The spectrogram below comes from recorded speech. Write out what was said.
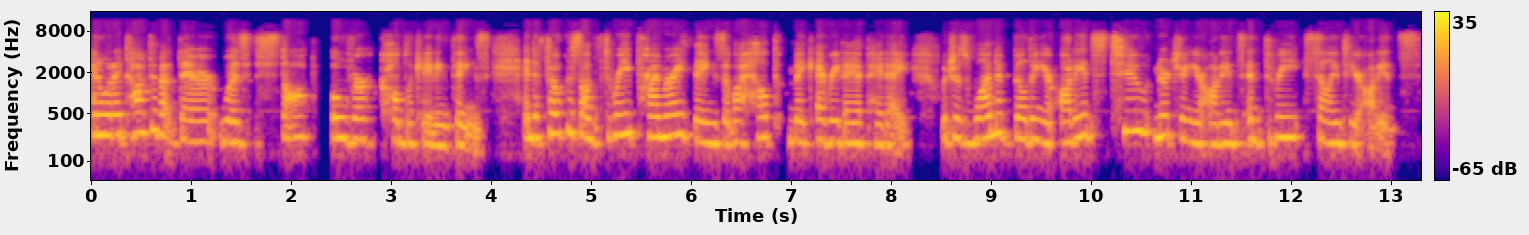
And what I talked about there was stop over complicating things and to focus on three primary things that will help make every day a payday, which was one, building your audience, two, nurturing your audience, and three, selling to your audience.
